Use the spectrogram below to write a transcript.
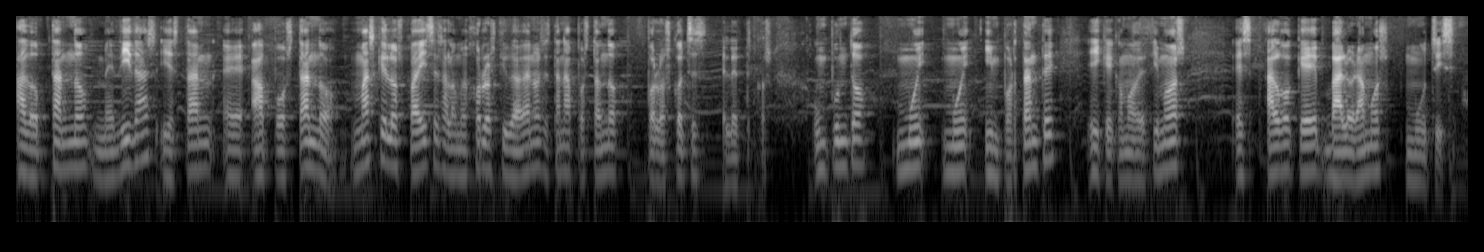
adoptando medidas y están eh, apostando, más que los países, a lo mejor los ciudadanos están apostando por los coches eléctricos. Un punto muy, muy importante y que, como decimos, es algo que valoramos muchísimo.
